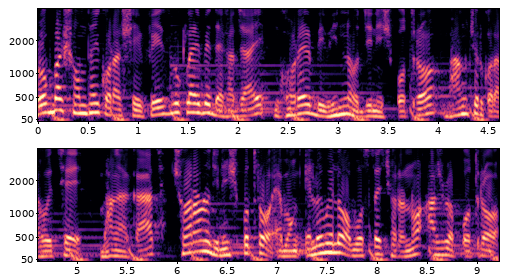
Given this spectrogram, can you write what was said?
রোববার সন্ধ্যায় করা সেই ফেসবুক লাইভে দেখা যায়, ঘরের বিভিন্ন জিনিসপত্র ভাঙচুর করা হয়েছে। ভাঙা কাজ, ছড়ানো জিনিসপত্র এবং এলোমেলো অবস্থায় ছড়ানো আসবাবপত্র।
